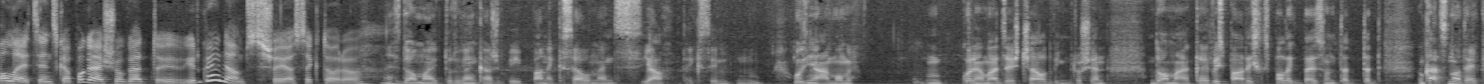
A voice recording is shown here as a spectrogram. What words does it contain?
palēciens kā pagājušo gadu ir gaidāms šajā sektorā? Es domāju, tur vienkārši bija panikas elements, jā, teiksim, uzņēmumi kuriem vajadzēs čelt. Viņi droši vien domāja, ka ir vispār risks palikt bez. Tad, tad, nu, kāds notiek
